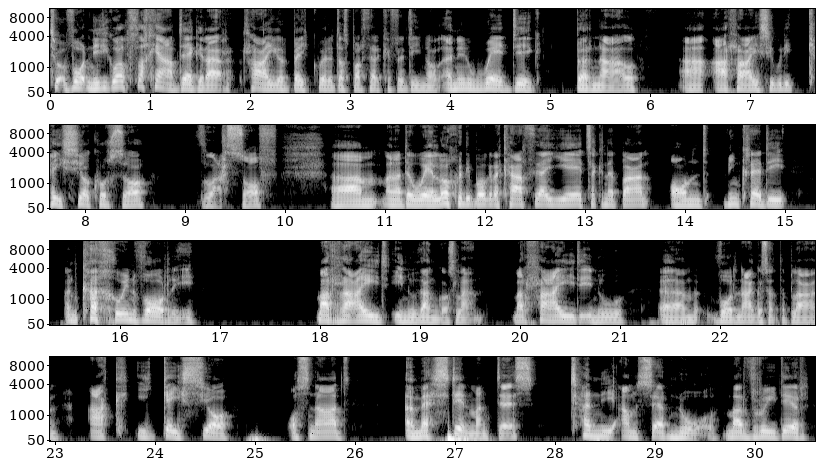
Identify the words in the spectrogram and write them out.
fod, ni wedi gweld llachiadau gyda rhai o'r beicwyr y dosbarthiad cyffredinol yn enwedig Bernal a, a rhai sydd wedi ceisio cwrso Vlasov. Um, mae yna dywelwch wedi bod gyda carthiau Yates ac yn y ban, ond fi'n credu yn cychwyn fori, mae rhaid i nhw ddangos lan. Mae rhaid i nhw um, fod yn agos at y blaen ac i geisio, os nad ymestyn mantis, tynnu amser nôl. Mae'r frwydr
